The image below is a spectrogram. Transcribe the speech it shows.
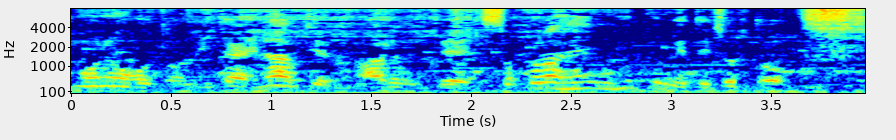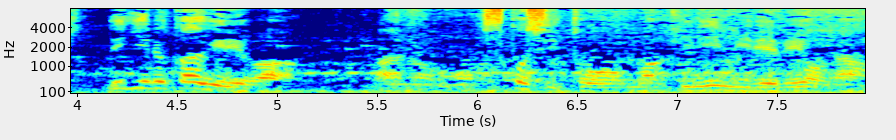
物事を見たいなっていうのもあるんで、そこら辺を含めてちょっと、できる限りは、あの、少し遠巻きに見れるような、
